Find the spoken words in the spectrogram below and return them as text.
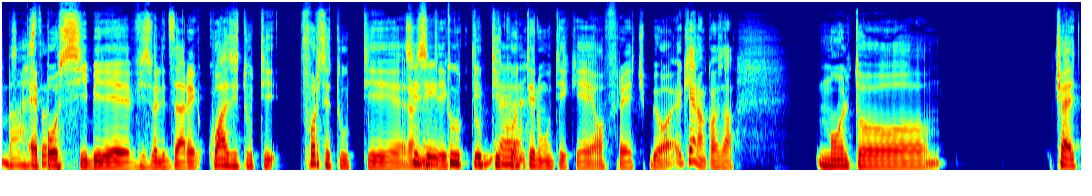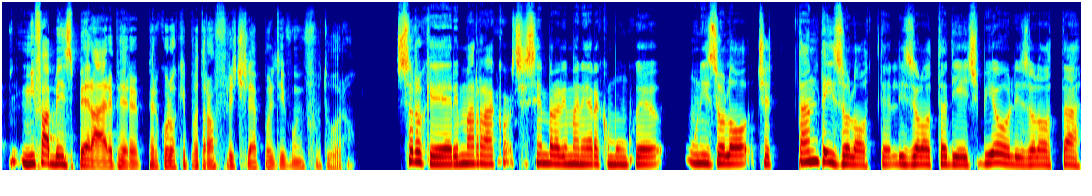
è possibile visualizzare quasi tutti forse tutti, sì, sì, tutti, tutti eh. i contenuti che offre HBO e che è una cosa molto cioè mi fa ben sperare per, per quello che potrà offrirci l'Apple TV in futuro. Solo che rimarrà cioè, sembra rimanere comunque un isolo cioè tante isolotte, l'isolotta di HBO, l'isolotta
